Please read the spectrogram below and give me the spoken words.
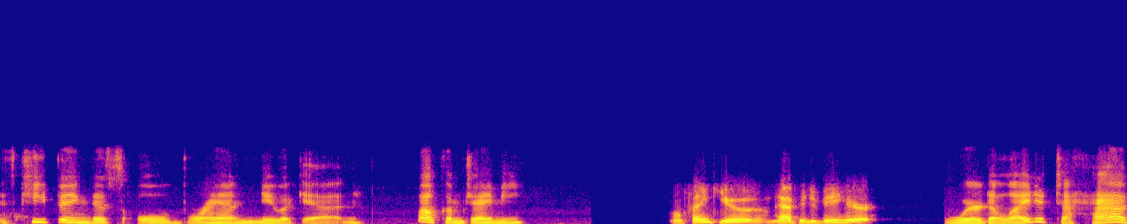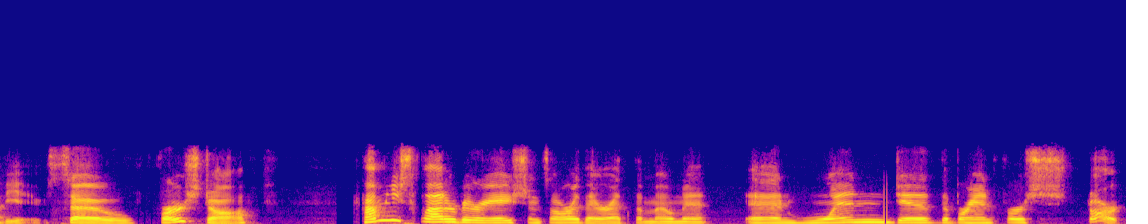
is keeping this old brand new again. Welcome, Jamie. Well, thank you. I'm happy to be here. We're delighted to have you. So, first off, how many slider variations are there at the moment? And when did the brand first start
